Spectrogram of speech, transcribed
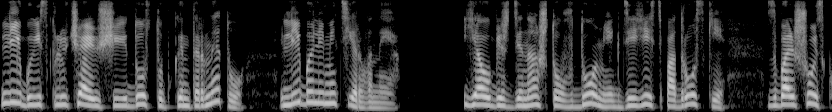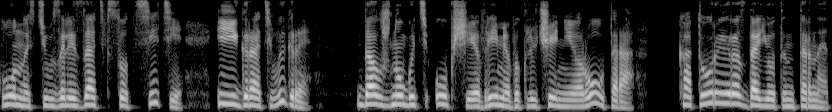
либо исключающие доступ к интернету, либо лимитированные. Я убеждена, что в доме, где есть подростки с большой склонностью залезать в соцсети и играть в игры, должно быть общее время выключения роутера, который раздает интернет.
